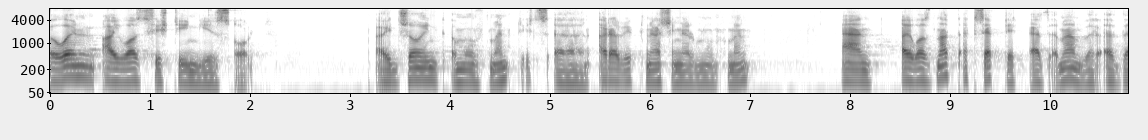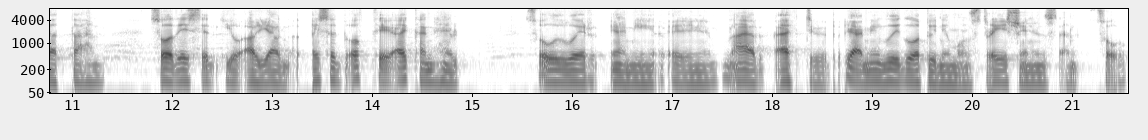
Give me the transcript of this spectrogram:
uh, when I was 15 years old. I joined a movement, it's an Arabic national movement, and I was not accepted as a member at that time. So they said, you are young. I said, okay, I can help. So we were, yani, uh, active, yani, we go to demonstrations and so.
